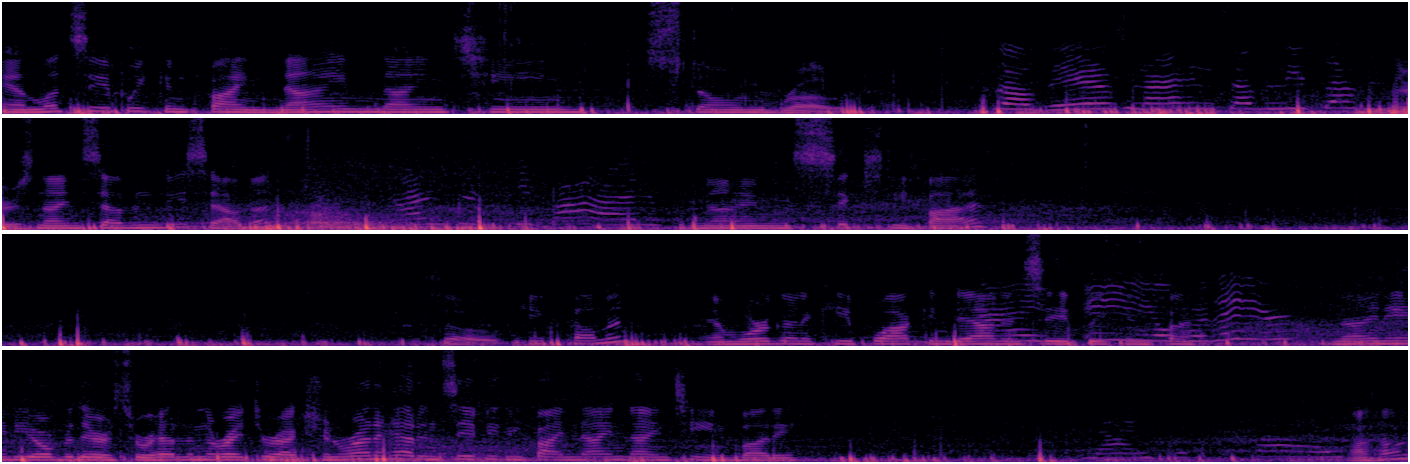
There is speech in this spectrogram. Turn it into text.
and let's see if we can find 919 Stone Road. So there's 977. There's 977, 955. 965. So keep coming, and we're going to keep walking down and see if we can find. 980 over there. So we're heading in the right direction. Run ahead and see if you can find 919, buddy. 955. Uh huh.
